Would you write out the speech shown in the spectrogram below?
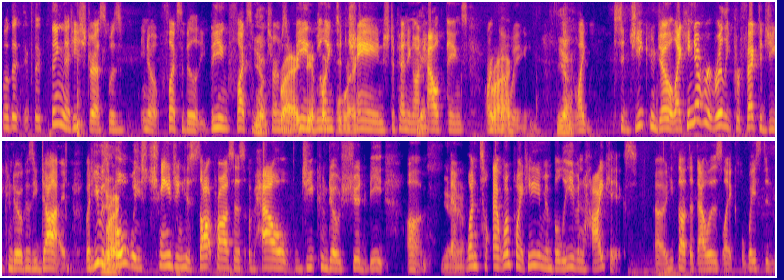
Well, the the thing that he stressed was, you know, flexibility, being flexible Yeah. in terms Right, of being being willing to right. change depending on Yeah. how things are Right. going. And, Yeah. and like to Jeet Kune Do, like he never really perfected Jeet Kune Do because he died, but he was Right. always changing his thought process of how Jeet Kune Do should be. Um, Yeah, at one t- at one point, he didn't even believe in high kicks. Uh, he thought that that was like wasted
